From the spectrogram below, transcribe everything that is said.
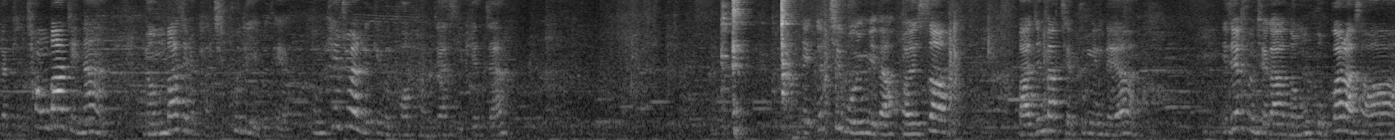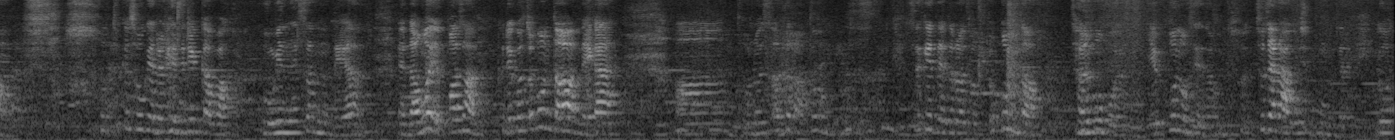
이렇게 청바지나 면바지를 같이 코디 입으세요. 그럼 캐주얼 느낌을 더 강조할 수 있겠죠? 이제 끝이 보입니다. 벌써 마지막 제품인데요. 이 제품 제가 너무 고가라서 어떻게 소개를 해드릴까 막 고민을 했었는데요. 네, 너무 예뻐서 그리고 조금 더 내가 어, 돈을 써더라도 쓰게 되더라도 조금 더 젊어 보이고 예쁜 옷에 좀 투- 투자를 하고 싶은 분들은 이거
